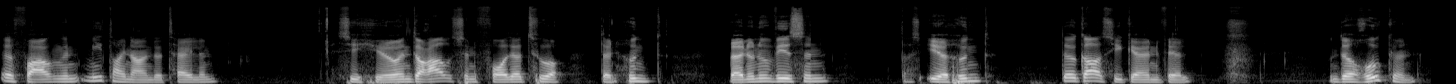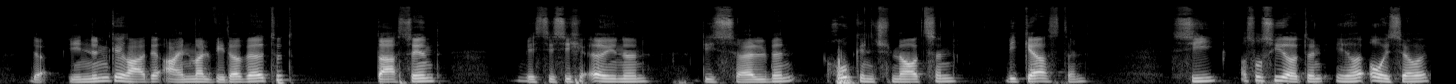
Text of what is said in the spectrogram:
Erfahrungen miteinander teilen. Sie hören draußen vor der Tür den Hund, weil nun wissen, dass ihr Hund der Gassi gehen will. Und der Rücken, der ihnen gerade einmal wieder wehtut, das sind, wie sie sich erinnern, dieselben Rückenschmerzen wie gestern. Sie assoziierten ihre äußere,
